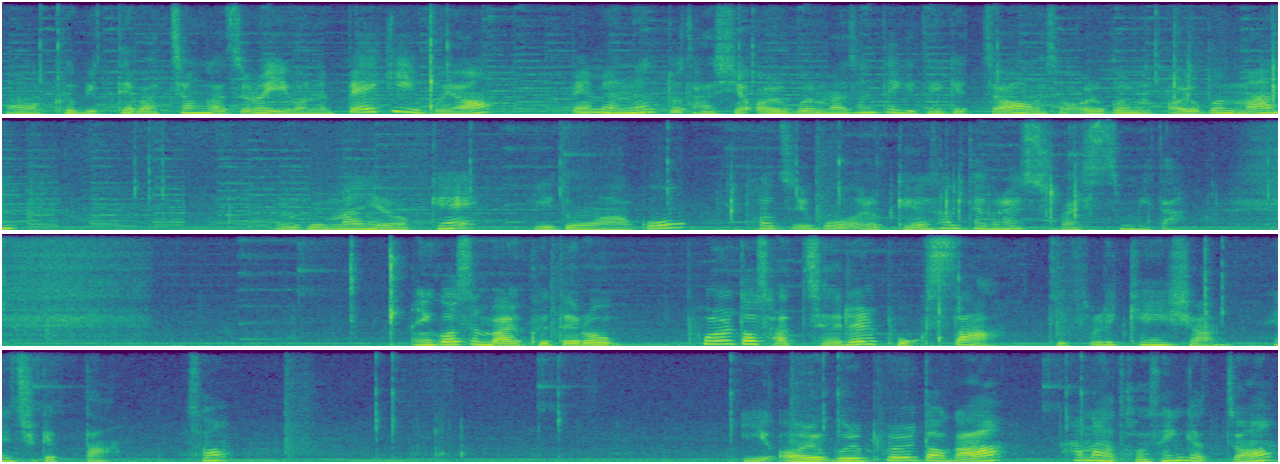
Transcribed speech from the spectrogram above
어, 그 밑에 마찬가지로 이거는 빼기이고요. 빼면은 또 다시 얼굴만 선택이 되겠죠. 그래서 얼굴, 얼굴만 얼굴만 이렇게 이동하고 퍼지고 이렇게 선택을 할 수가 있습니다. 이것은 말 그대로 폴더 자체를 복사, 디플리케이션 해주겠다. 그래서 이 얼굴 폴더가 하나 더 생겼죠.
